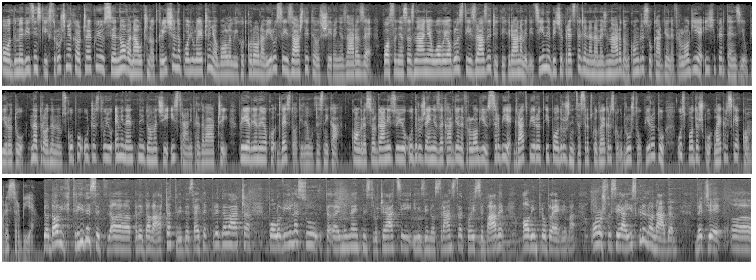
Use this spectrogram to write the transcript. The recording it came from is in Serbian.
Od medicinskih stručnjaka očekuju se nova naučna otkrića na polju lečenja obolelih od koronavirusa i zaštite od širenja zaraze. Poslednja saznanja u ovoj oblasti iz različitih grana medicine biće predstavljena na Međunarodnom kongresu kardionefrologije i hipertenzije u Pirotu. Na trodnevnom skupu učestvuju eminentni domaći i strani predavači. Prijavljeno je oko 200 učesnika. Kongres organizuju Udruženje za kardionefrologiju Srbije, Grad Pirot i podružnica Srpskog lekarskog društva u Pirotu uz podršku Lekarske komore Srbije. Od ovih 30 predavača, 30 predavača, polovina su eminentni stručnjaci iz inostranstva koji se bave ovim problemima. Ono što se ja iskreno nadam, da će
